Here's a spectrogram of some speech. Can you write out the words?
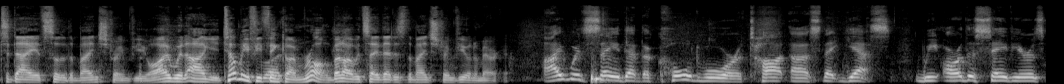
Today, it's sort of the mainstream view. I would argue. Tell me if you think I'm wrong, but I would say that is the mainstream view in America. I would say that the Cold War taught us that yes, we are the saviors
